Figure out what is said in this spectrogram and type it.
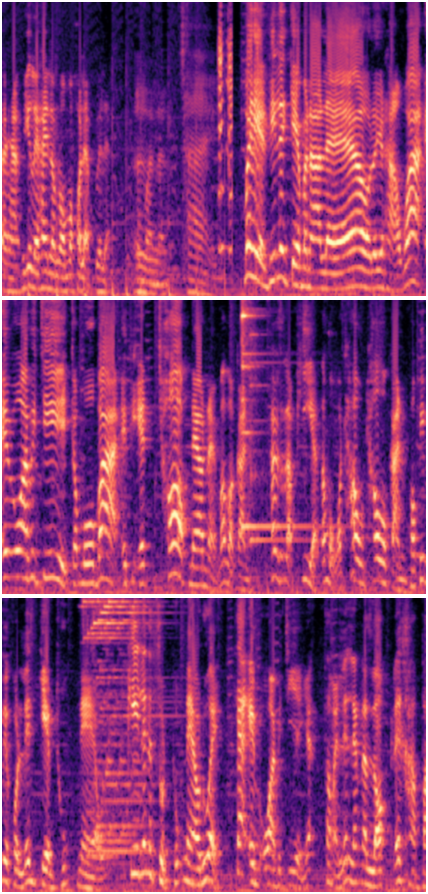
นะฮะพี่ก็เลยให้น้องๆมาคอลแลบด้วยแหละเอประอมาณนั้น ใช่ ไม่เห็นพี่เล่นเกมมานานแล้วเลยจะถามว่า MMORPG กับ MOBA FPS ชอบแนวไหนมากกว่ากัน ถ้าสำหรับพี่อะต้องบอกว่าเท่าเท่ากัน เพราะพี่เป็นคนเล่นเกมทุกแนว พี่เล่นสุดทุกแนวด้วย แค่ MMORPG อย่างเงี้ยสมัยเล่นแลกนันล็อกเล่นคาบ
